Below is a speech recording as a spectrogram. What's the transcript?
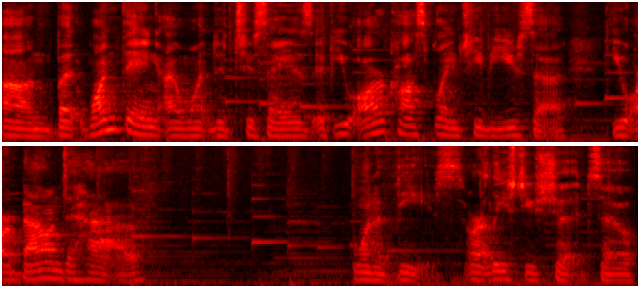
Um, but one thing I wanted to say is if you are cosplaying Chibiusa, you are bound to have one of these, or at least you should. So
